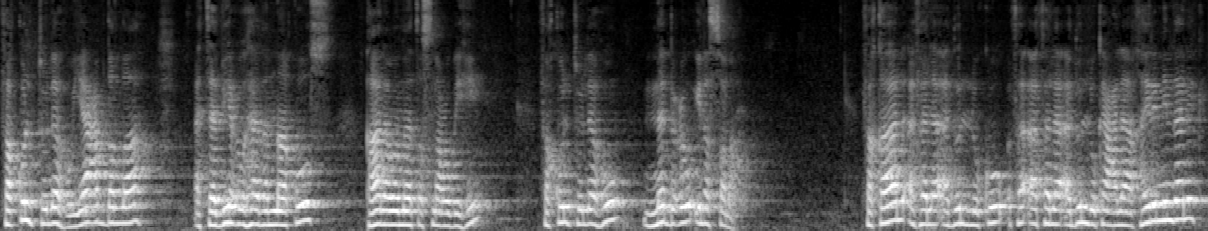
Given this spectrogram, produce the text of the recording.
فقلت له يا عبد الله أتبيع هذا الناقوس قال وما تصنع به فقلت له ندعو إلى الصلاة. فقال أفلا أدلك فأفلا أدلك على خير من ذلك؟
